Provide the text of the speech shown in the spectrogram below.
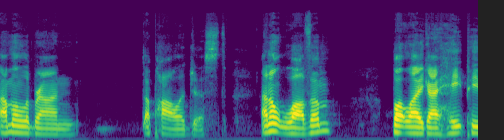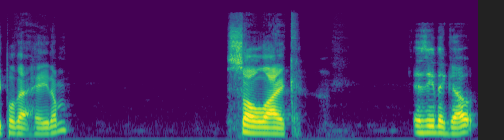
I'm a LeBron apologist. I don't love him, but like I hate people that hate him. So like Is he the goat?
